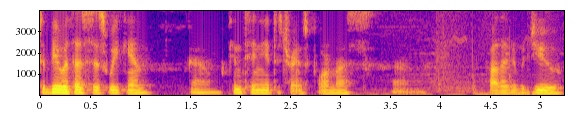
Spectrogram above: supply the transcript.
to be with us this weekend, um, continue to transform us. Um, Father, would you,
